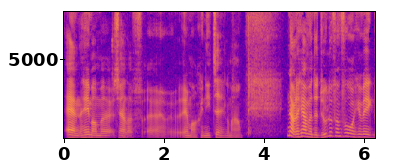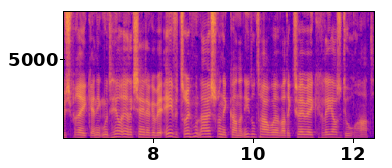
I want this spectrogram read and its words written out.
En helemaal mezelf uh, helemaal genieten, helemaal. Nou, dan gaan we de doelen van vorige week bespreken. En ik moet heel eerlijk zeggen dat ik weer even terug moet luisteren. Ik kan het niet onthouden wat ik twee weken geleden als doel had.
